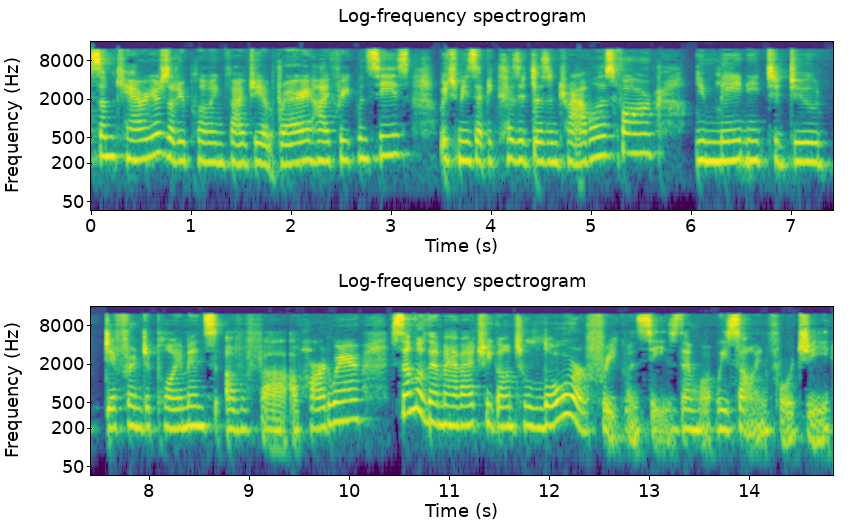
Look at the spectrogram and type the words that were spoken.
Some carriers are deploying 5G at very high frequencies, which means that because it doesn't travel as far, you may need to do different deployments of, uh, of hardware. Some of them have actually gone to lower frequencies than what we saw in 4G.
